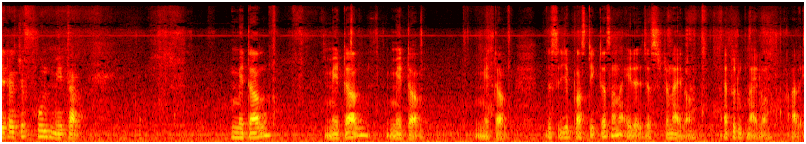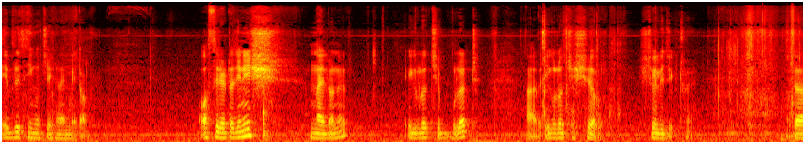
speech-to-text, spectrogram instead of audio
এটা হচ্ছে full metal metal metal metal metal just এই যে প্লাস্টিকটা আছে না, এটা জাস্ট নাইলন এতটুকু নাইলন আর এভরিথিং হচ্ছে এখানে মেটাল অস্থির একটা জিনিস নাইলনের এগুলো হচ্ছে বুলেট আর এগুলো হচ্ছে শেল শেল ইজেক্ট হয়। এটা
